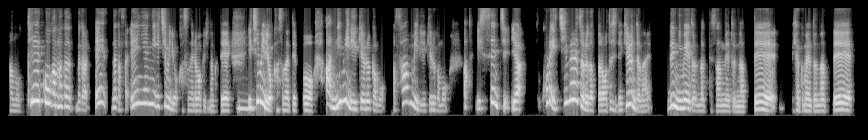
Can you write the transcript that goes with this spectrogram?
あの抵抗がなかだからえなんかさ永遠に1ミリを重ねるわけじゃなくて、うん、1ミリを重ねてるとあ2ミリいけるかも。あ3ミリいけるかも。あ1センチ。いやこれ1メートルだったら私できるんじゃない？で2メートルになって3メートルになって100メートルになって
